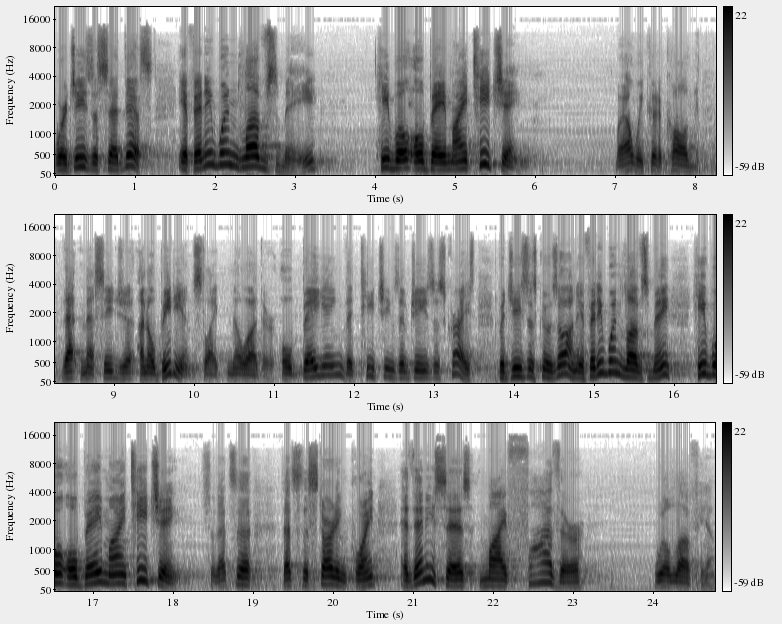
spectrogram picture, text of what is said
where Jesus said this If anyone loves me, he will obey my teaching. Well, we could have called that message an obedience like no other, obeying the teachings of Jesus Christ. But Jesus goes on, if anyone loves me, he will obey my teaching. So that's the, that's the starting point. And then he says, My Father will love him.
